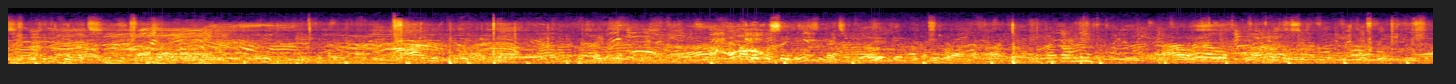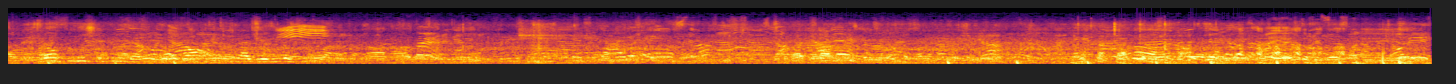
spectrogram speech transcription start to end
cacca. No, cazzo, tutti tutti vaccini. Ah, eh, ma dopo sei mesi vai ci vedi? Non finisce più da 2050. No, no, dai. Ah,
